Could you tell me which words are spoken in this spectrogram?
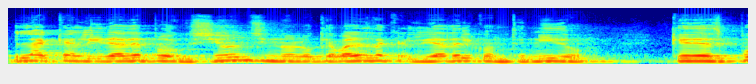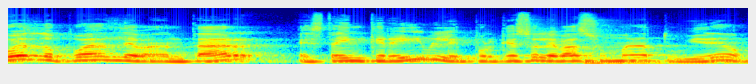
la calidad de producción, sino lo que vale es la calidad del contenido. Que después lo puedas levantar está increíble, porque eso le va a sumar a tu video.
